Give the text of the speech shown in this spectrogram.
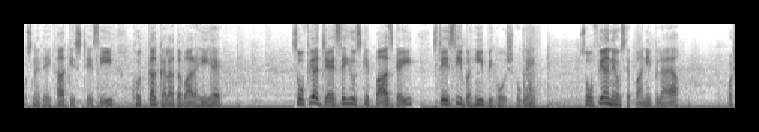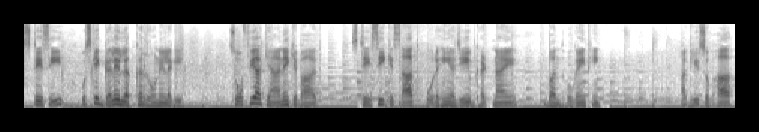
उसने देखा कि स्टेसी खुद का गला दबा रही है। सोफिया जैसे ही उसके पास गई, स्टेसी वहीं बेहोश हो गई। सोफिया ने उसे पानी पिलाया और स्टेसी उसके गले लगकर रोने लगी। सोफिया के आने के बाद स्टेसी के साथ हो रही अजीब घटनाएँ बंद हो गई थीं। अगली सुबह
